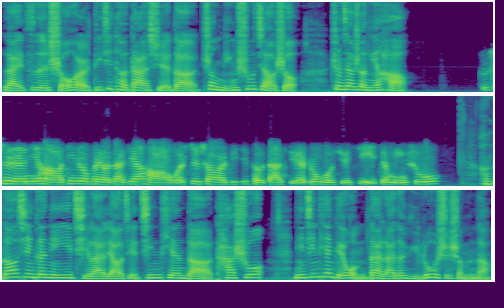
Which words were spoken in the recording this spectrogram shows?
来自首尔迪基特大学的郑明书教授。郑教授您好。主持人你好，听众朋友大家好，我是首尔迪基特大学中国学系郑明书。很高兴跟您一起来了解今天的他说。您今天给我们带来的语录是什么呢？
